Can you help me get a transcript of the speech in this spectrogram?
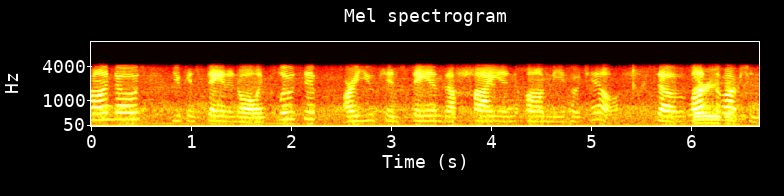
condos, you can stay in an all-inclusive, or you can stay in the high-end Omni Hotel. So lots of go. options.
